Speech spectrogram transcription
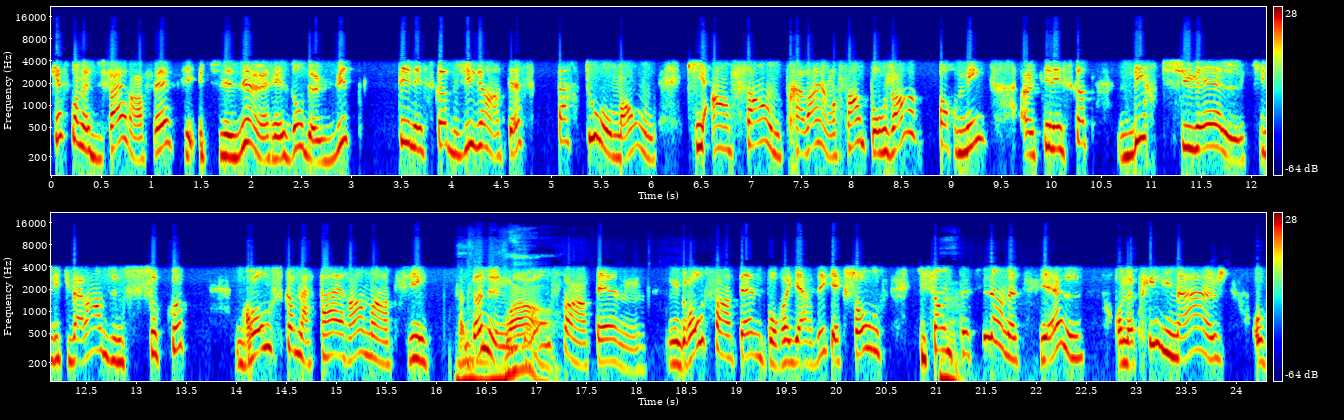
qu'est-ce qu'on a dû faire, en fait? C'est utiliser un réseau de huit télescopes gigantesques partout au monde qui ensemble travaillent ensemble pour genre former un télescope virtuel qui est l'équivalent d'une soucoupe grosse comme la Terre en entier. Ça donne une grosse centaine, une grosse centaine pour regarder quelque chose qui semble ah. petit dans notre ciel. On a pris l'image. Au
